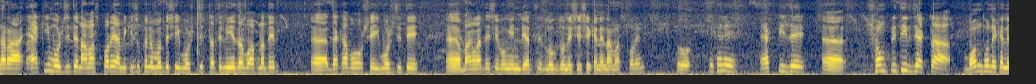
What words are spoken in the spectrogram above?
তারা একই মসজিদে নামাজ পড়ে। আমি কিছুক্ষণের মধ্যে সেই মসজিদটাতে নিয়ে যাব আপনাদের। দেখাবো সেই মসজিদে বাংলাদেশ এবং ইন্ডিয়ার লোকজন এসে সেখানে নামাজ পড়েন। তো এখানে একটি যে সম্প্রীতির যে একটা বন্ধন এখানে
